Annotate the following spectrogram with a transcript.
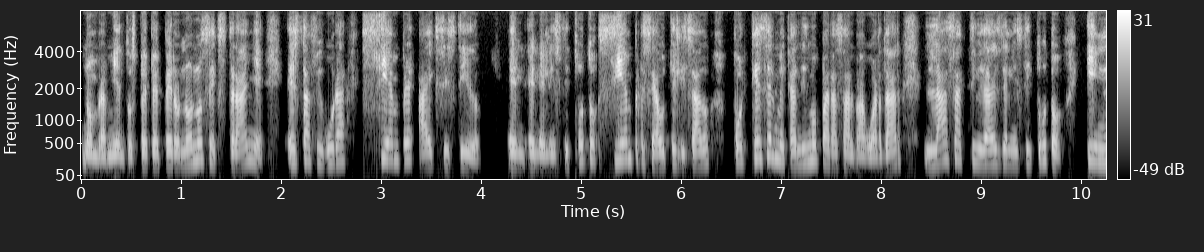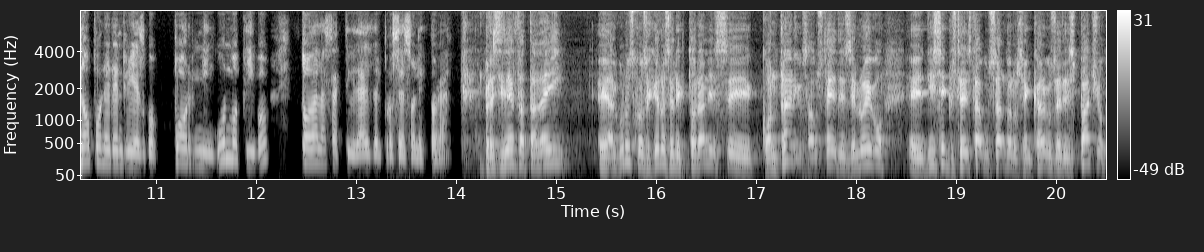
nombramientos, Pepe, pero no nos extrañe, esta figura siempre ha existido en, el instituto siempre se ha utilizado porque es el mecanismo para salvaguardar las actividades del instituto y no poner en riesgo por ningún motivo todas las actividades del proceso electoral. Presidenta Tadei, eh, algunos consejeros electorales eh, contrarios a usted, desde luego, eh, dicen que usted está abusando de los encargos de despacho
